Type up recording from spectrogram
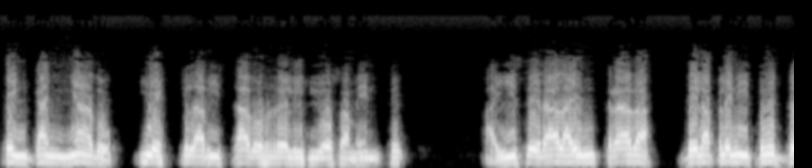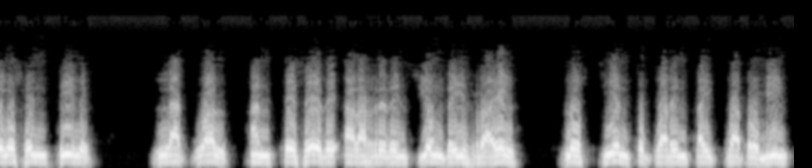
engañado y esclavizado religiosamente. Ahí será la entrada de la plenitud de los gentiles, la cual antecede a la redención de Israel, los 144 mil,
